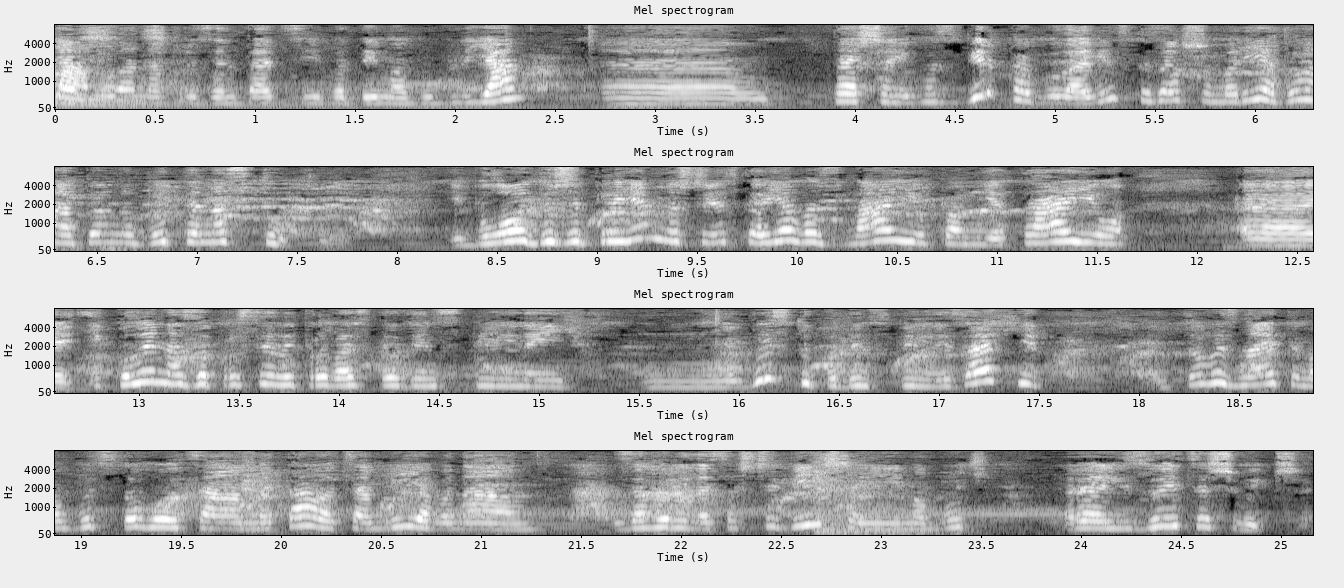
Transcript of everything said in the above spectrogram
Я була на презентації Вадима Бублія. Е, перша його збірка була. Він сказав, що Марія, ви напевно будете наступні. І було дуже приємно, що він сказав, я вас знаю, пам'ятаю. Е, і коли нас запросили провести один спільний виступ, один спільний захід, то ви знаєте, мабуть, з того ця мета, оця мрія, вона загорілася ще більше і, мабуть, реалізується швидше.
